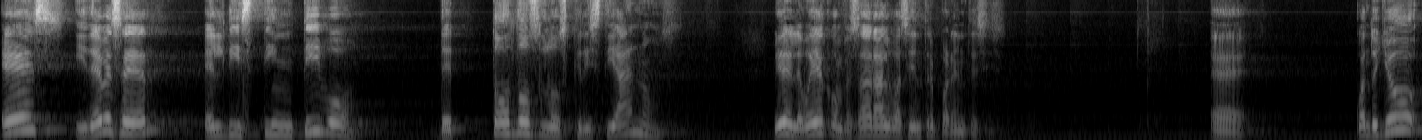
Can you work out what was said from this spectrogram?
es y debe ser el distintivo todos los cristianos. Mire, le voy a confesar algo así entre paréntesis. Eh, cuando yo,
